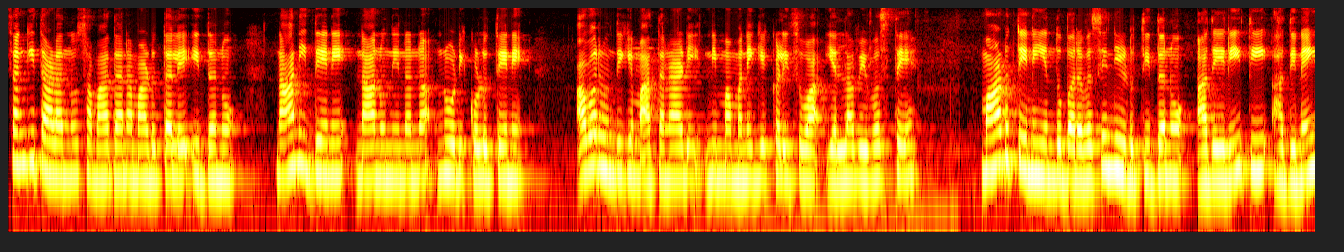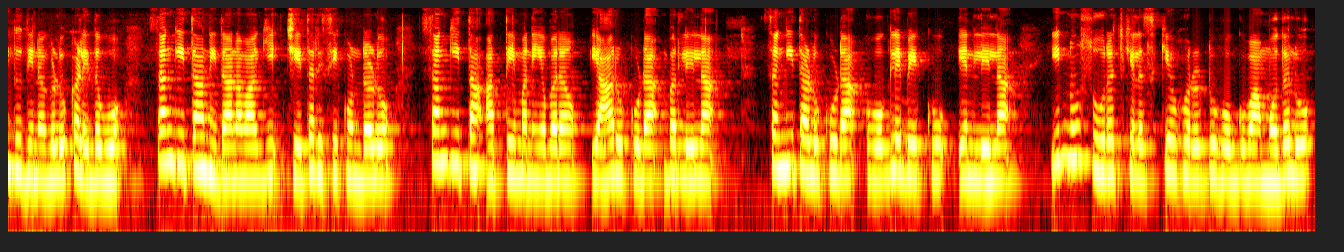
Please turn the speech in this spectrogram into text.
ಸಂಗೀತಾಳನ್ನು ಸಮಾಧಾನ ಮಾಡುತ್ತಲೇ ಇದ್ದನು. ನಾನಿದ್ದೇನೆ, ನಾನು ನಿನ್ನನ್ನು ನೋಡಿಕೊಳ್ಳುತ್ತೇನೆ. ಅವರೊಂದಿಗೆ ಮಾತನಾಡಿ ನಿಮ್ಮ ಮನೆಗೆ ಕಳಿಸುವ ಎಲ್ಲ ವ್ಯವಸ್ಥೆ ಮಾಡುತ್ತೇನೆ ಎಂದು ಭರವಸೆ ನೀಡುತ್ತಿದ್ದನು. ಅದೇ ರೀತಿ ಹದಿನೈದು ದಿನಗಳು ಕಳೆದವು. ಸಂಗೀತ ನಿಧಾನವಾಗಿ ಚೇತರಿಸಿಕೊಂಡಳು. ಸಂಗೀತ ಅತ್ತೆ ಮನೆಯವರ ಯಾರೂ ಕೂಡ ಬರಲಿಲ್ಲ. ಸಂಗೀತಳು ಕೂಡ ಹೋಗಲೇಬೇಕು ಎನ್ನಲಿಲ್ಲ. ಇನ್ನು ಸೂರಜ್ ಕೆಲಸಕ್ಕೆ ಹೊರಟು ಹೋಗುವ ಮೊದಲು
